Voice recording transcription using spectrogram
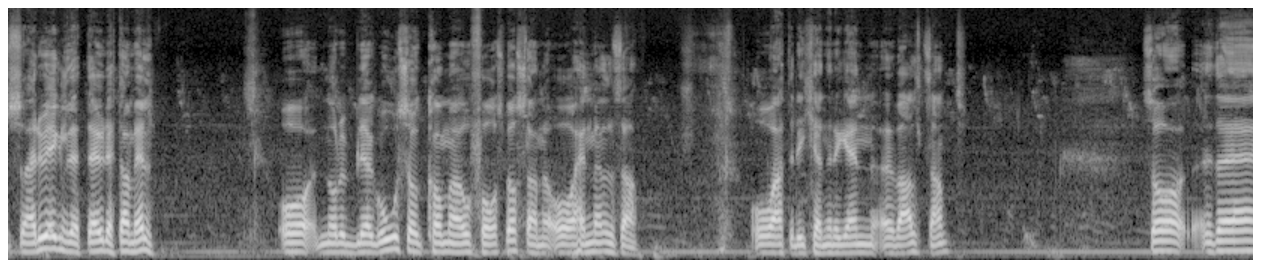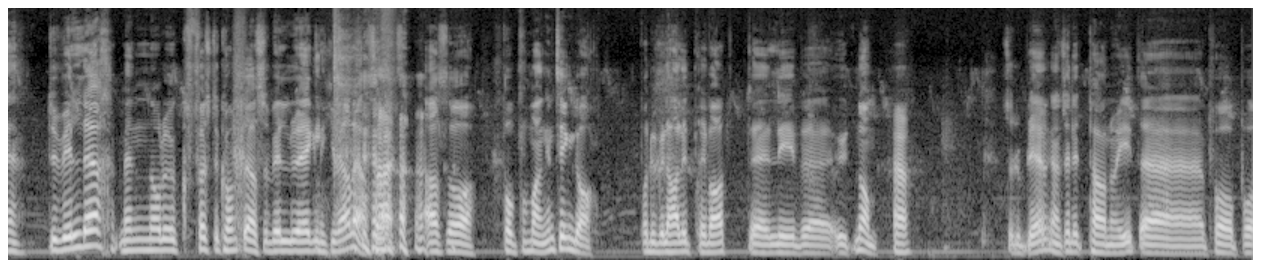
så er det jo egentlig dette, det er jo dette han vil. Og når du blir god, så kommer jo forespørslene og henvendelser. Og at de kjenner deg igjen overalt, sant. Så det Du vil der, men når du først er kommet der, så vil du egentlig ikke være der. Sant? Altså, på, på mange ting, da. For du vil ha litt privatliv eh, utenom. Ja. Så du blir kanskje litt paranoid eh, på, på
